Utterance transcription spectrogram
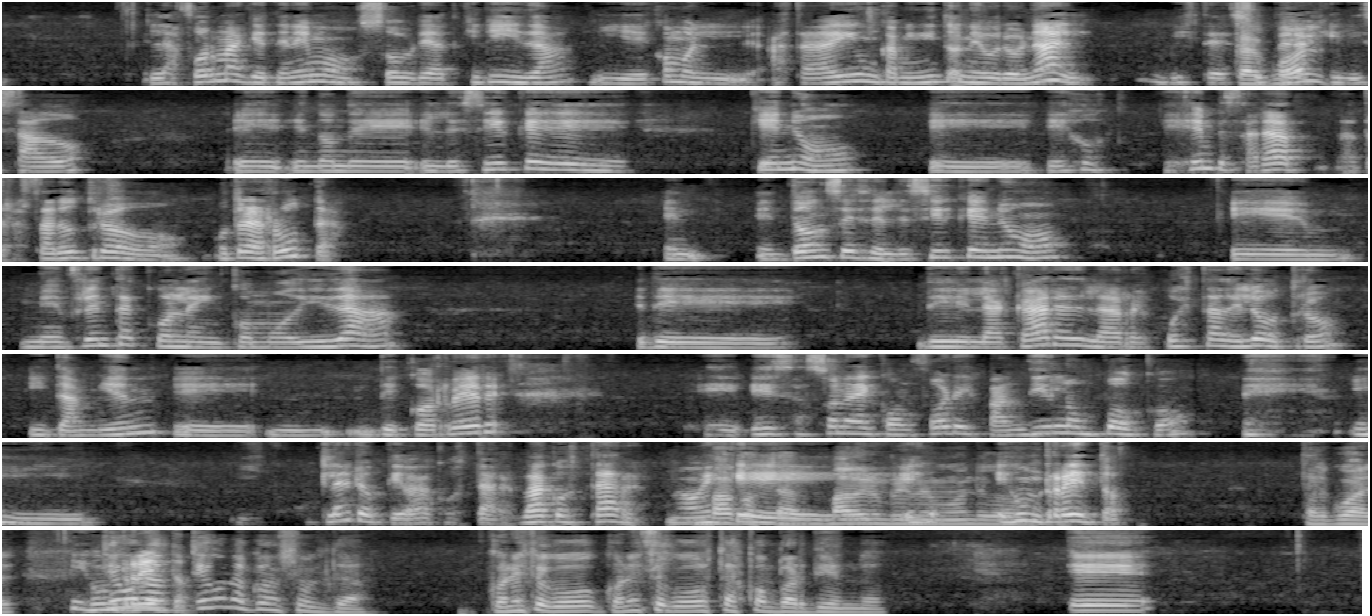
la forma que tenemos sobreadquirida y es como hasta hay un caminito neuronal, viste, súper agilizado, eh, en donde el decir que, que no eh, es, empezar a, trazar otro, otra ruta. entonces, el decir que no eh, me enfrenta con la incomodidad de, la cara de la respuesta del otro y también eh, de correr eh, esa zona de confort, expandirla un poco y, claro que va a costar, va a costar, ¿no? Va es que va a haber un primer momento es un reto. Tal cual. Es un tengo, reto. Una, tengo una consulta con esto que vos, con esto que vos estás compartiendo.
